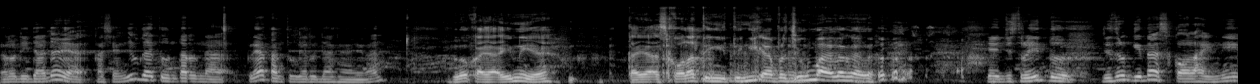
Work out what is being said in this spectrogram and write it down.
kalau di dada ya kasihan juga tuh ntar nggak kelihatan tuh Garudanya ya kan Lo kayak ini ya. Kayak sekolah tinggi-tinggi kayak percuma lo nggak lo? ya justru itu justru kita sekolah ini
